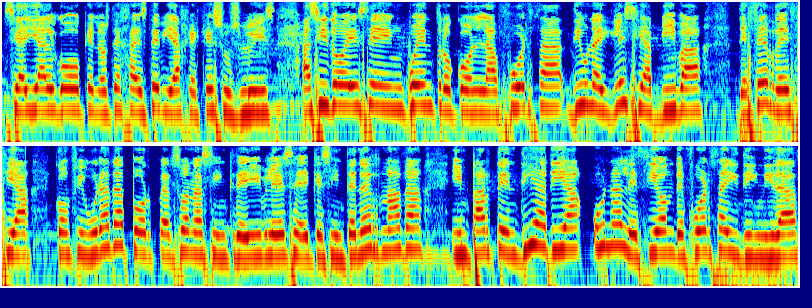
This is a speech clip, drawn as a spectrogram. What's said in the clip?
Si hay algo que nos deja este viaje, Jesús Luis, ha sido ese encuentro con la fuerza de una iglesia viva, de fe recia, configurada por personas increíbles eh, que sin tener nada imparten día a día una lección de fuerza y dignidad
